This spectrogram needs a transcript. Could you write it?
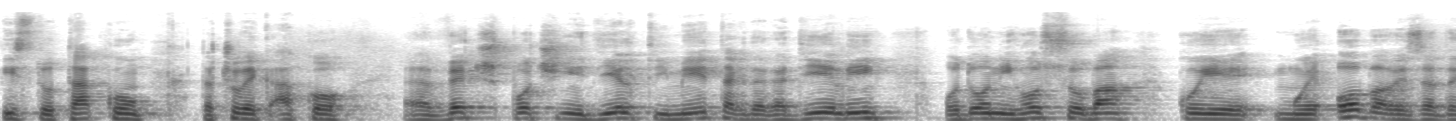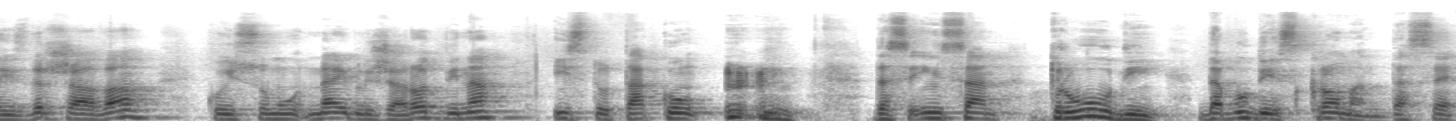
Isto tako da čovjek ako već počinje dijeliti metak, da ga dijeli od onih osoba koje mu je obaveza da izdržava, koji su mu najbliža rodbina, isto tako da se insan trudi da bude skroman, da se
